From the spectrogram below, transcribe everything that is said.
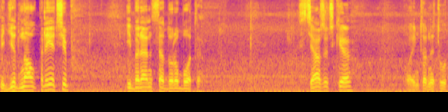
Під'єднав причіп і беремося до роботи. Стяжечки. Ой, то не тут.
